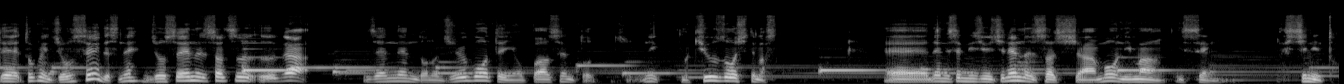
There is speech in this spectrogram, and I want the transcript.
で、特に女性ですね、女性の自殺が前年度の15.4%に急増してます。えー、で、2021年の自殺者も2万1007人と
